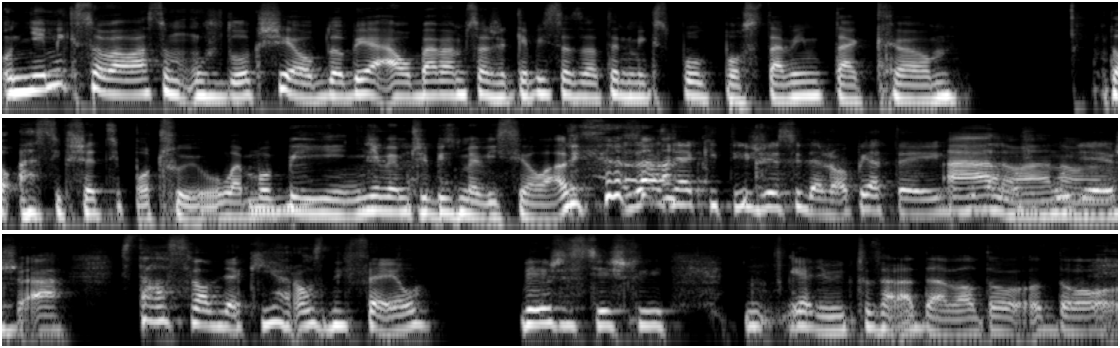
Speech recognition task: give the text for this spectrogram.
nemixovala som už dlhšie obdobie a obávam sa, že keby sa za ten mixpult postavím, tak um, to asi všetci počujú, lebo by, neviem, či by sme vysielali. Za nejaký týždeň si dáš o 5. Áno, áno. budeš a stal sa vám nejaký hrozný fail. Vieš, že ste išli, ja neviem, kto zaradával do, do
